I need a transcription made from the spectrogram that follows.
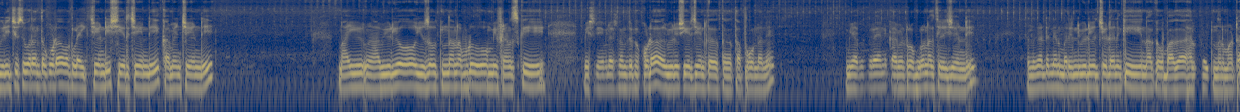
వీడియో చూసేవారంతా కూడా ఒక లైక్ చేయండి షేర్ చేయండి కామెంట్ చేయండి. నా నా వీడియో యూజ్ అవుతుంది అన్నప్పుడు మీ ఫ్రెండ్స్కి మీ శ్రేయభిలాషులందరికీ కూడా వీడియో షేర్ చేయండి కదా తప్పకుండానే. మీ అభిప్రాయాన్ని కామెంట్ రూపంలో నాకు తెలియజేయండి. ఎందుకంటే నేను మరిన్ని వీడియోలు చేయడానికి నాకు బాగా హెల్ప్ అవుతుందన్నమాట.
